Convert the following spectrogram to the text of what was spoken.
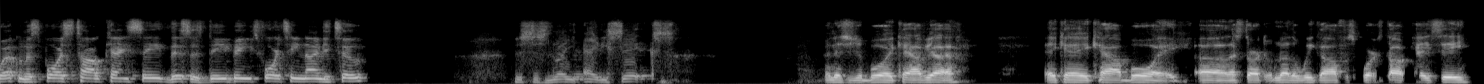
Welcome to Sports Talk KC. This is D Beats 1492. This is late 86. And this is your boy Calvin, aka Cowboy. Uh, let's start another week off of Sports Talk KC.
